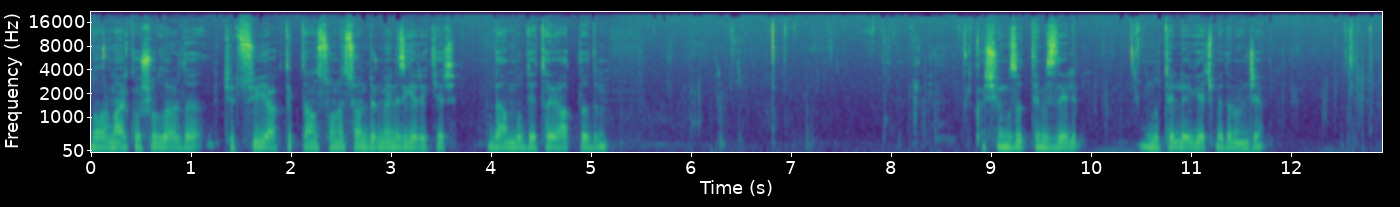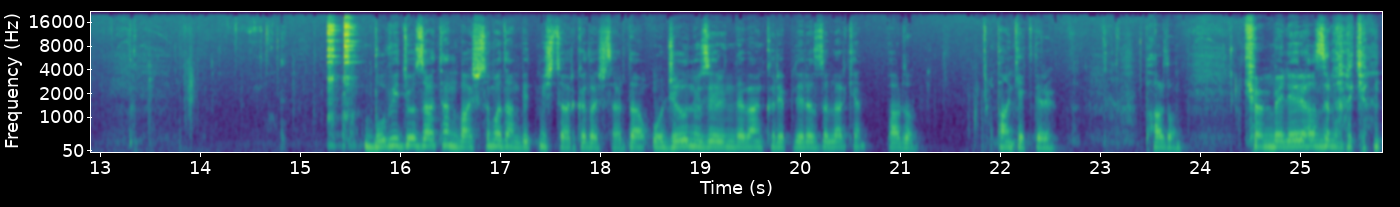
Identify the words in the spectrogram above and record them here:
Normal koşullarda tütsüyü yaktıktan sonra söndürmeniz gerekir. Ben bu detayı atladım. Kaşığımızı temizleyelim. Nutella'ya geçmeden önce. Bu video zaten başlamadan bitmişti arkadaşlar. Daha ocağın üzerinde ben krepleri hazırlarken, pardon, pankekleri, pardon, kömbeleri hazırlarken,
